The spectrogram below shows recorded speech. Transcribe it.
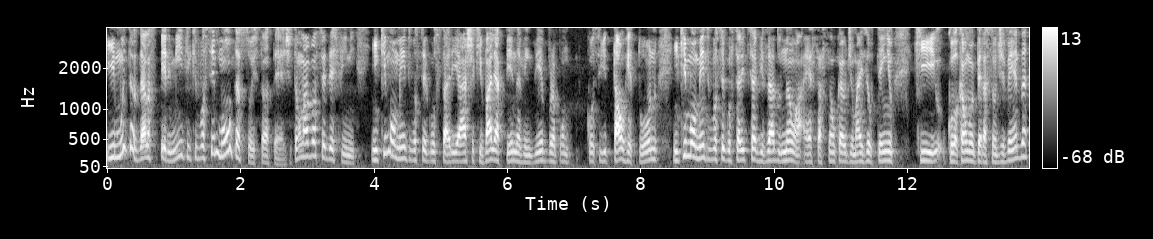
e muitas delas permitem que você monte a sua estratégia. Então lá você define em que momento você gostaria, acha que vale a pena vender para conseguir tal retorno, em que momento você gostaria de ser avisado, não, essa ação caiu demais, eu tenho que colocar uma operação de venda.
